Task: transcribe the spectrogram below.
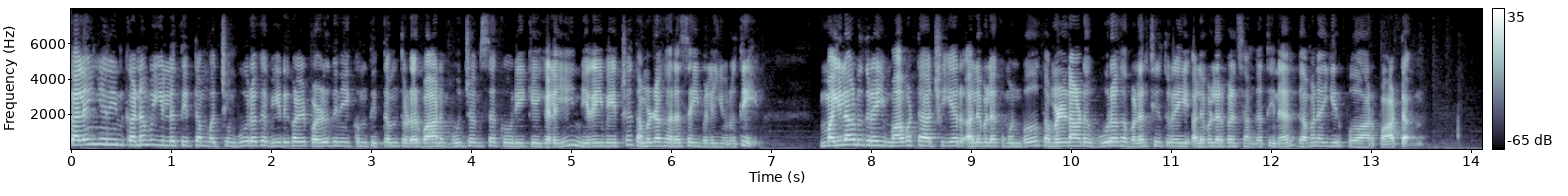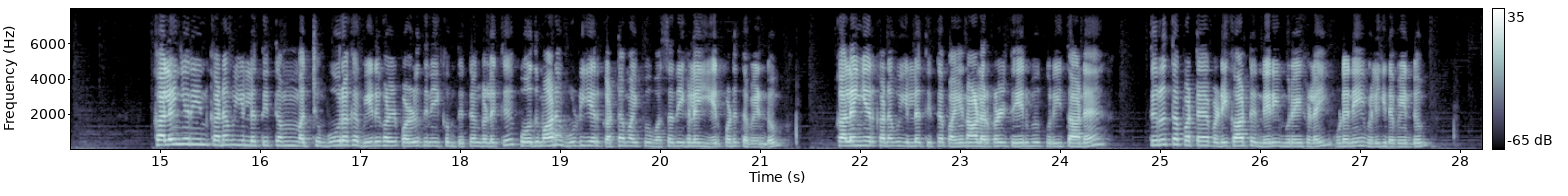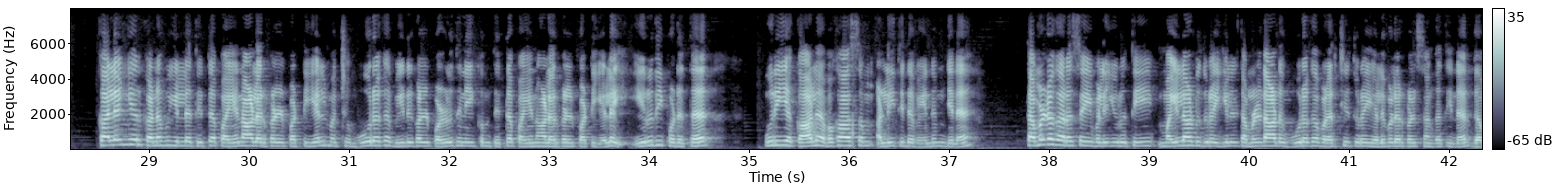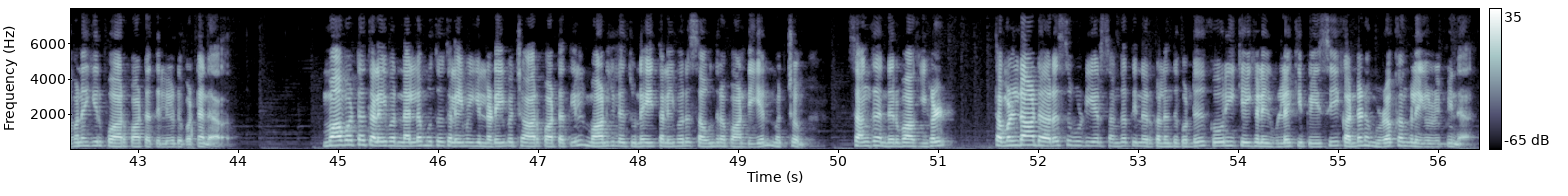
கலைஞரின் கனவு இல்ல திட்டம் மற்றும் ஊரக வீடுகள் பழுது நீக்கும் திட்டம் தொடர்பான மூன்றம்ச கோரிக்கைகளை நிறைவேற்ற தமிழக அரசை வலியுறுத்தி. மயிலாடுதுறை மாவட்ட ஆட்சியர் அலுவலகம் முன்பு தமிழ்நாடு ஊரக வளர்ச்சித்துறை அலுவலர்கள் சங்கத்தினர் கவன ஈர்ப்பு ஆர்ப்பாட்டம். கலைஞரின் கனவு இல்ல திட்டம் மற்றும் ஊரக வீடுகள் பழுது நீக்கும் திட்டங்களுக்கு போதுமான ஊழியர் கட்டமைப்பு வசதிகளை ஏற்படுத்த வேண்டும். கலைஞர் கனவு இல்ல திட்ட பயனாளர்கள் தேர்வு குறித்தான திருத்தப்பட்ட வழிகாட்டு நெறிமுறைகளை உடனே வெளியிட வேண்டும். கலைஞர் கனவு இல்ல திட்ட பயனாளர்கள் பட்டியல் மற்றும் ஊரக வீடுகள் பழுது நீக்கும் திட்ட பயனாளர்கள் பட்டியலை இறுதிப்படுத்த உரிய கால அவகாசம் அளித்திட வேண்டும் என தமிழக அரசை வலியுறுத்தி மயிலாடுதுறையில் தமிழ்நாடு ஊரக வளர்ச்சித்துறை அலுவலர்கள் சங்கத்தினர் கவனஈர்ப்பு ஆர்ப்பாட்டத்தில் ஈடுபட்டனர். மாவட்ட தலைவர் நல்லமுத்து தலைமையில் நடைபெற்ற ஆர்ப்பாட்டத்தில் மாநில துணைத் தலைவர் சவுந்தரபாண்டியன் மற்றும் சங்க நிர்வாகிகள் தமிழ்நாடு அரசு ஊழியர் சங்கத்தினர் கலந்து கொண்டு கோரிக்கைகளை விளக்கி பேசி கண்டன முழக்கங்களை எழுப்பினர்.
